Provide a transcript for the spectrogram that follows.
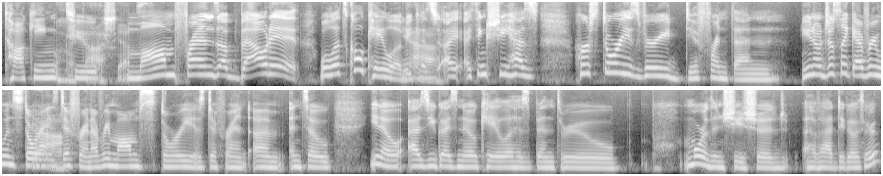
Talking oh to Oh gosh, yes. mom friends about it. Well, let's call Kayla because I, I think she has her story is very different than you know, just like everyone's story is different. Every mom's story is different. Um, and so, you know, as you guys know, Kayla has been through more than she should have had to go through.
